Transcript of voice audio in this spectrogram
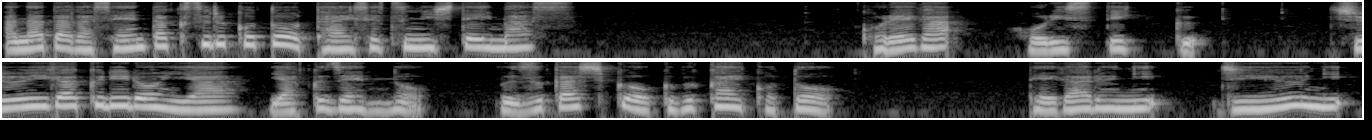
あなたが選択することを大切にしています。これがホリスティック、中医学理論や薬膳の難しく奥深いことを手軽に自由に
